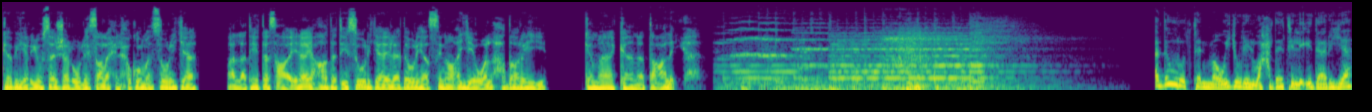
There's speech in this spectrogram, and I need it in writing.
كبير يسجل لصالح الحكومة السورية التي تسعى إلى إعادة سوريا إلى دورها الصناعي والحضاري كما كانت عليه. الدور التنموي للوحدات الإدارية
